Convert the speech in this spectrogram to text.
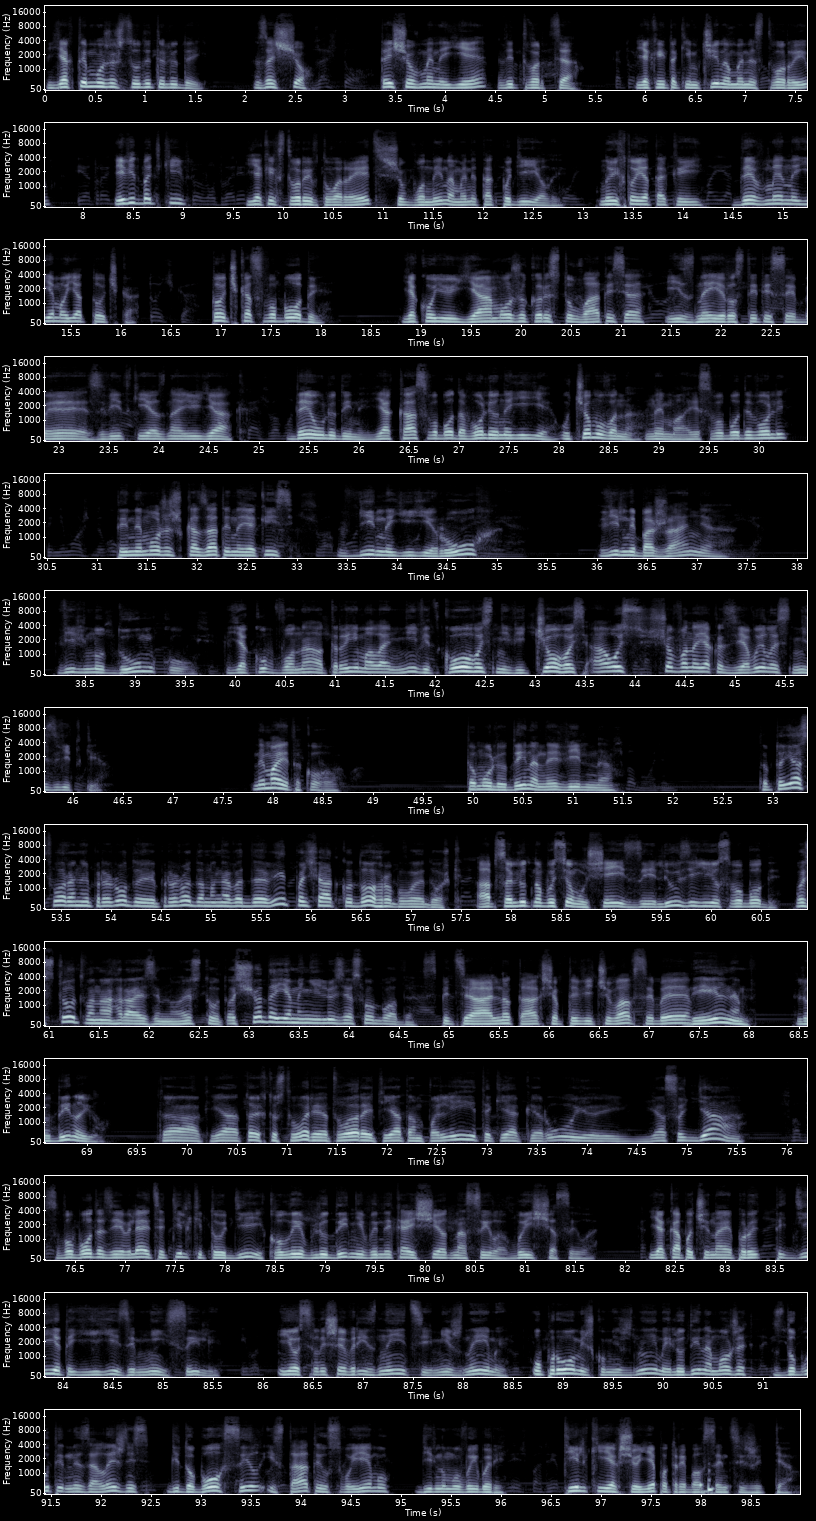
Як ти можеш судити людей? За що? Те, що в мене є від Творця, який таким чином мене створив, і від батьків, яких створив Творець, щоб вони на мене так подіяли. Ну і хто я такий? Де в мене є моя точка? Точка свободи, якою я можу користуватися і з неї ростити себе, звідки я знаю як. Де у людини? Яка свобода волі у неї є? У чому вона? Немає свободи волі? Ти не можеш вказати на якийсь вільний її рух, вільне бажання, вільну думку, яку б вона отримала ні від когось, ні від чогось, а ось щоб вона якось з'явилась ні звідки. Немає такого. Тому людина не вільна. Тобто я створений природою, і природа мене веде від початку до гробової дошки. Абсолютно в усьому, ще й з ілюзією свободи. Ось тут вона грає зі мною, ось тут. Ось що дає мені ілюзія свободи? Спеціально так, щоб ти відчував себе Вільним. людиною. Так, я той, хто створює, творить, я там політик, я керую, я суддя. Свобода з'являється тільки тоді, коли в людині виникає ще одна сила, вища сила, яка починає протидіяти її земній силі. І ось лише в різниці між ними, у проміжку між ними, людина може здобути незалежність від обох сил і стати у своєму вільному виборі, тільки якщо є потреба в сенсі життя.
